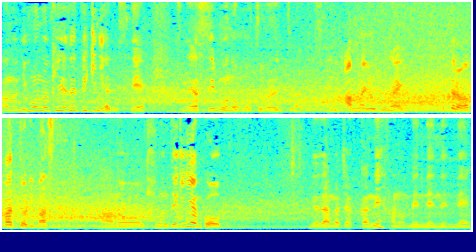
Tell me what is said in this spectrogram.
あの日本の経済的にはですねその安いものを求めるっていうのはですねあんまり良くない。たら分かっております。あの基本的にはこう値段が若干ねあの年々年々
